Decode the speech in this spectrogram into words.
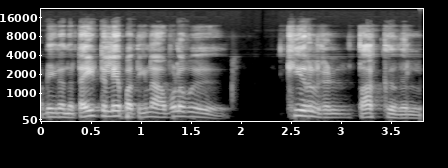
அப்படிங்கிற அந்த டைட்டிலே பார்த்தீங்கன்னா அவ்வளவு கீறல்கள் தாக்குதல்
